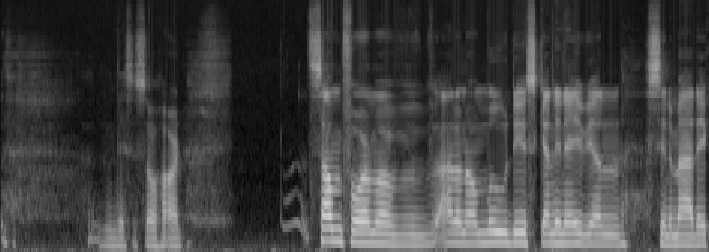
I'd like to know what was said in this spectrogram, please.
this is so hard. Some form of I don't know moody Scandinavian cinematic,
